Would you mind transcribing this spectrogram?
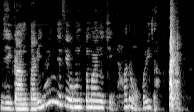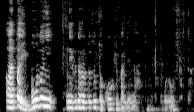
時間足りないんですよ、ほんと毎日。あ、でもこれいいじゃん。あ、やっぱりボードに値札貼るとちょっと高級感出るな。これ大きかった。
